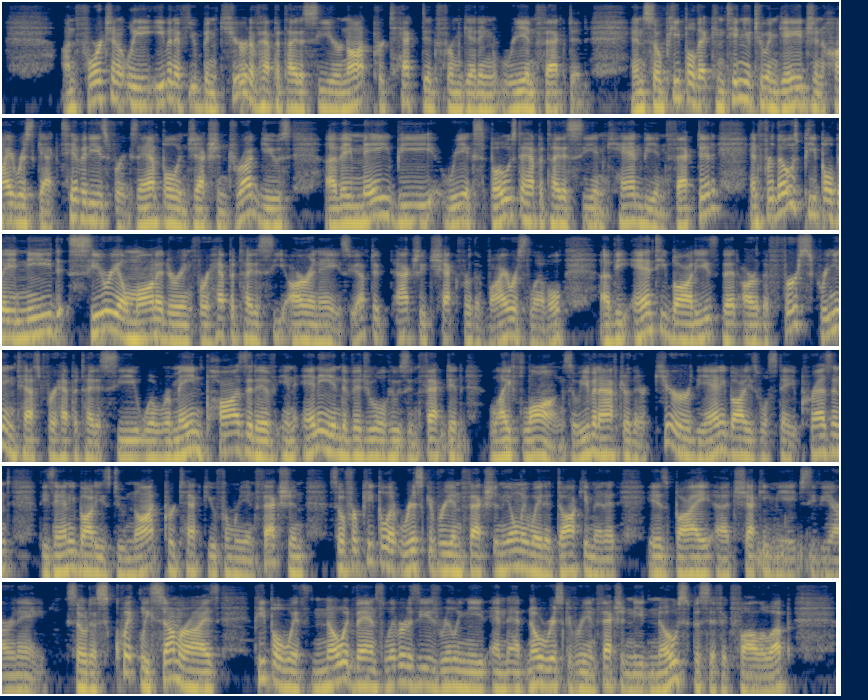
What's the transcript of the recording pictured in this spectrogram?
Unfortunately, even if you've been cured of hepatitis C, you're not protected from getting reinfected. And so, people that continue to engage in high risk activities, for example, injection drug use, uh, they may be re exposed to hepatitis C and can be infected. And for those people, they need serial monitoring for hepatitis C RNA. So, you have to actually check for the virus level. Uh, the antibodies that are the first screening test for hepatitis C will remain positive in any individual who's infected lifelong long. So even after they're cured, the antibodies will stay present. These antibodies do not protect you from reinfection. So for people at risk of reinfection, the only way to document it is by uh, checking the HCV RNA. So to quickly summarize, people with no advanced liver disease really need, and at no risk of reinfection, need no specific follow up.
